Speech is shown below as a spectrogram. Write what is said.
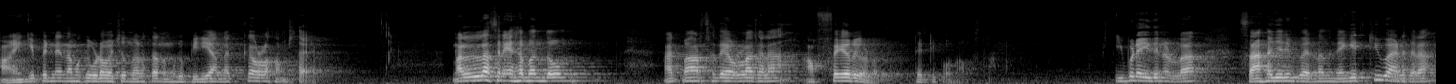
ആ എങ്കിൽ പിന്നെ നമുക്ക് ഇവിടെ വെച്ച് നിർത്താം നമുക്ക് പിരിയാന്നൊക്കെ ഉള്ള സംസാരം. നല്ല സ്നേഹബന്ധവും ആത്മാർത്ഥതയുള്ള ചില അഫെയറുകൾ. തെറ്റിപ്പോകുന്ന അവസ്ഥ. ഇവിടെ ഇതിനുള്ള സാഹചര്യം വരുന്നത് നെഗറ്റീവായിട്ട് ചില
